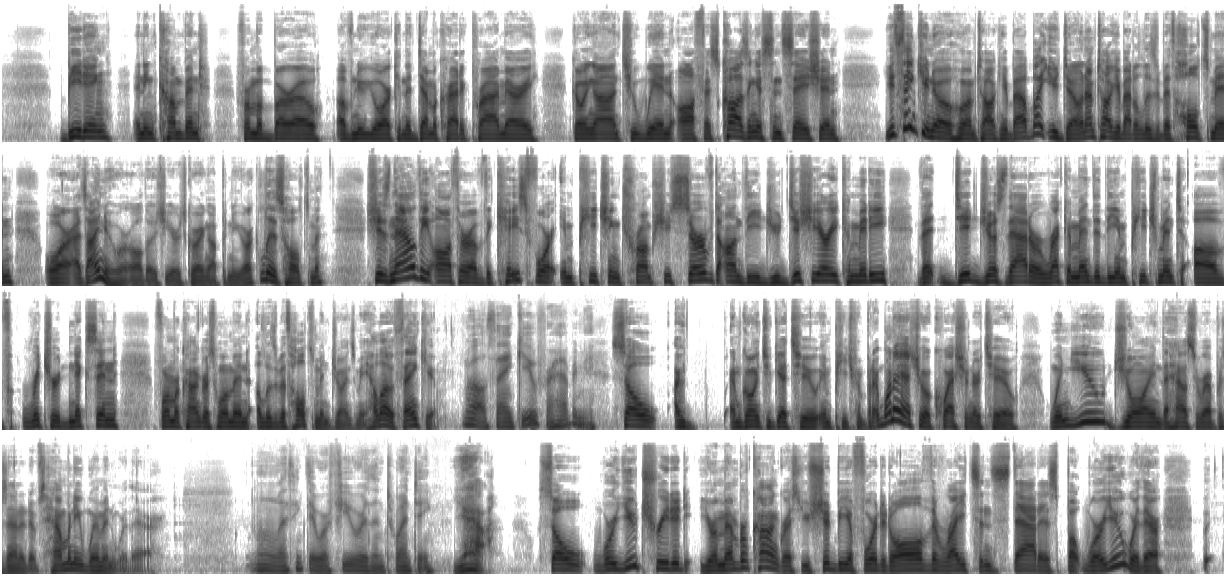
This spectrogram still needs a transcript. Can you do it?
beating an incumbent from a borough of New York in the Democratic primary, going on to win office, causing a sensation. You think you know who I'm talking about, but you don't. I'm talking about Elizabeth Holtzman, or as I knew her all those years growing up in New York, Liz Holtzman. She is now the author of The Case for Impeaching Trump. She served on the Judiciary Committee that did just that or recommended the impeachment of Richard Nixon. Former Congresswoman Elizabeth Holtzman joins me. Hello, thank you. Well, thank you for having me. So, I am going to get to impeachment, but I want to ask you a question or two. When you joined the House of Representatives, how many women were there? Oh, I think there were fewer than 20. Yeah. So, were you treated, you're a member of Congress, you should be afforded all the rights and status, but were you? Were there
